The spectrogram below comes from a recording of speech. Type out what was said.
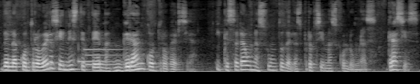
de la controversia en este tema, gran controversia, y que será un asunto de las próximas columnas. Gracias.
